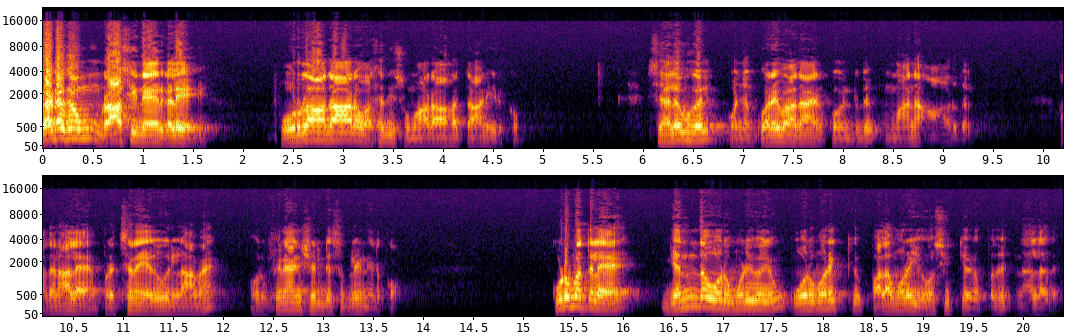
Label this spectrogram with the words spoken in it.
கடகம் ராசி நேயர்களே பொருளாதார வசதி சுமாராகத்தான் இருக்கும். செலவுகள் கொஞ்சம் குறைவாக தான் இருக்கும் என்றது மன ஆறுதல். அதனால் பிரச்சனை எதுவும் இல்லாமல் ஒரு ஃபினான்ஷியல் டிசிப்ளின் இருக்கும். குடும்பத்தில் எந்த ஒரு முடிவையும் ஒரு முறைக்கு பல முறை யோசித்து எடுப்பது நல்லது.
